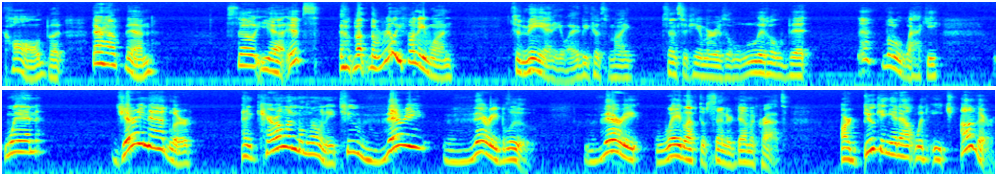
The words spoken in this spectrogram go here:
called, but there have been. So yeah, it's. But the really funny one, to me anyway, because my sense of humor is a little bit, eh, a little wacky, when Jerry Nadler and Carolyn Maloney, two very, very blue, very way left of center Democrats, are duking it out with each other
